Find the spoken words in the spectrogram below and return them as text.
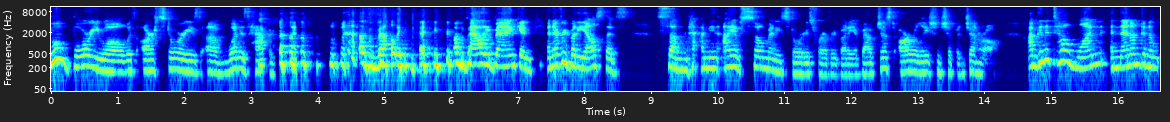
won't bore you all with our stories of what has happened. of Valley Bank. of Valley Bank and and everybody else that's some I mean, I have so many stories for everybody about just our relationship in general. I'm going to tell one and then I'm going to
